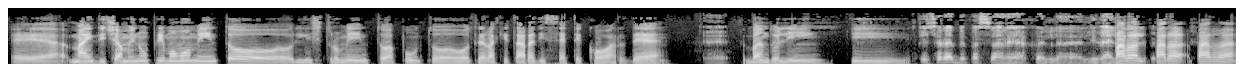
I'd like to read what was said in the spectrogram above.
Eh, ma diciamo in un primo momento l'istrumento appunto oltre alla chitarra di sette corde, Eh, bandolin. Mi piacerebbe passare a quel livello. Parla, parla, parla...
